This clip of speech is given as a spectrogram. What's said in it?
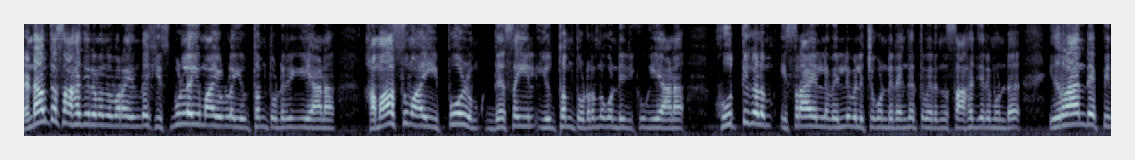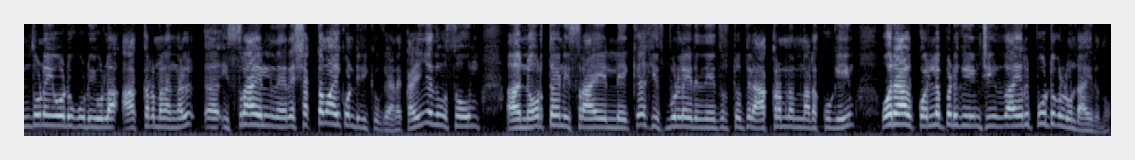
രണ്ടാമത്തെ സാഹചര്യം എന്ന് പറയുന്നത് ഹിസ്ബുള്ളയുമായുള്ള യുദ്ധം തുടരുകയാണ്. ഹമാസുമായി ഇപ്പോഴും ഗസയിൽ യുദ്ധം തുടർന്നുകൊണ്ടിരിക്കുകയാണ്. ഹൂത്തികളും ഇസ്രായേലിനെ വെല്ലുവിളിച്ചുകൊണ്ട് രംഗത്ത് വരുന്ന സാഹചര്യമുണ്ട്. ഇറാന്റെ പിന്തുണയോടുകൂടിയുള്ള ആക്രമണങ്ങൾ ഇസ്രായേലിന് നേരെ ശക്തമായിക്കൊണ്ടിരിക്കുകയാണ്. കഴിഞ്ഞ ദിവസവും നോർത്തേൺ ഇസ്രായേലിലേക്ക് ഹിസ്ബുള്ളയുടെ നേതൃത്വത്തിൽ ആക്രമണം നടക്കുകയും ഒരാൾ കൊല്ലപ്പെടുകയും ചെയ്തതായി റിപ്പോർട്ടുകൾ ഉണ്ടായിരുന്നു.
